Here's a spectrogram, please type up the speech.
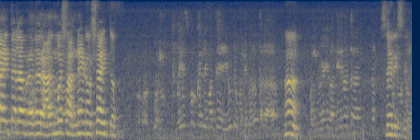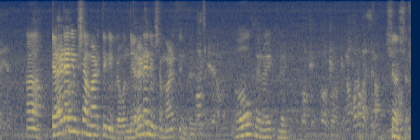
ಆಯ್ತಲ್ಲ ಬ್ರದರ್ ಆಲ್ಮೋಸ್ಟ್ ಹನ್ನೆರಡು ವರ್ಷ ಆಯ್ತು. ಹಾ. ಸರಿ ಸರಿ. ಹಾ. ಎರಡೇ ನಿಮಿಷ ಮಾಡ್ತೀನಿ ಬ್ರೋ ಒಂದ್ ಎರಡೇ ನಿಮಿಷ ಮಾಡ್ತೀನಿ okay right right sure sure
